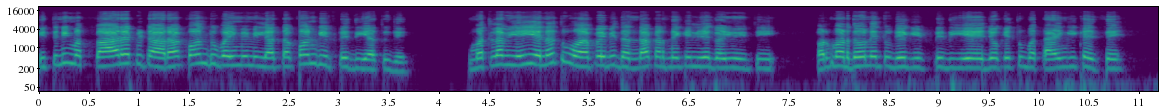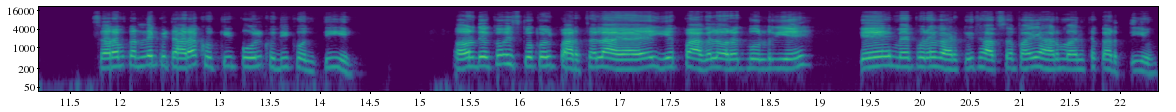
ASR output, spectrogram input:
इतनी मक्कार है पिटारा, कौन दुबई में मिला था, कौन गिफ्ट दिया तुझे? मतलब यही है ना, तू वहाँ पे भी धंधा करने के लिए गई हुई थी और मर्दों ने तुझे गिफ्ट दिए, जो कि तू बताएँगी कैसे? शर्म कर ले, पिटारा खुद की पोल खुद ही खोलती है। और देखो, इसको कोई पार्सल आया है, ये पागल औरत बोल रही है कि मैं पूरे घर की साफ़ सफ़ाई हर मंथ करती हूँ।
